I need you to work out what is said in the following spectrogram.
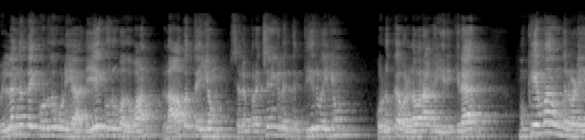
வில்லங்கத்தை கொடுக்கக்கூடிய அதே குரு பகவான் லாபத்தையும் சில பிரச்சனைகளுக்கு தீர்வையும் கொடுக்க வல்லவராக இருக்கிறார். முக்கியமாக உங்களுடைய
